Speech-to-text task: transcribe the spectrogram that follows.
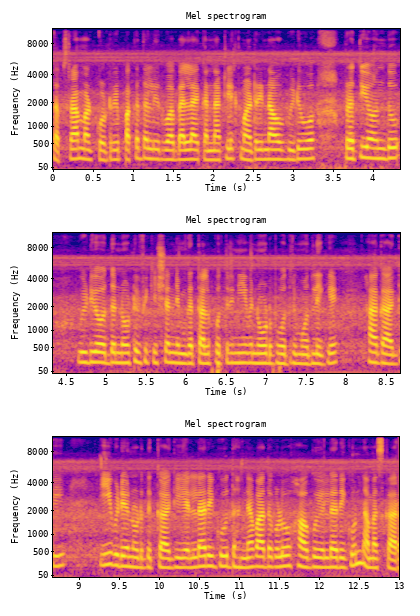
ಸಬ್ಸ್ಕ್ರೈಬ್ ಮಾಡಿಕೊಡ್ರಿ. ಪಕ್ಕದಲ್ಲಿರುವ ಬೆಲ್ ಐಕನ್ನ ಕ್ಲಿಕ್ ಮಾಡಿರಿ. ನಾವು ವಿಡಿಯೋ ಪ್ರತಿಯೊಂದು ವಿಡಿಯೋದ ನೋಟಿಫಿಕೇಷನ್ ನಿಮ್ಗೆ ತಲುಪುತ್ರಿ ನೀವೇ ನೋಡ್ಬೋದು ರೀ ಮೊದಲಿಗೆ. ಹಾಗಾಗಿ ಈ ವಿಡಿಯೋ ನೋಡೋದಕ್ಕಾಗಿ ಎಲ್ಲರಿಗೂ ಧನ್ಯವಾದಗಳು ಹಾಗೂ ಎಲ್ಲರಿಗೂ ನಮಸ್ಕಾರ.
